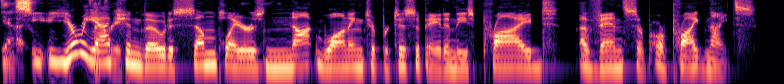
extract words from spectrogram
Yes. Uh, your reaction, Agreed. though, to some players not wanting to participate in these pride events or, or pride nights?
